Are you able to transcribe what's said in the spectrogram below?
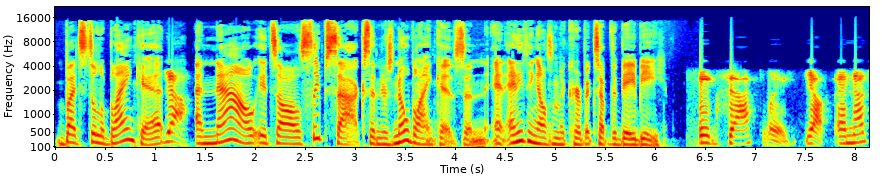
but still a blanket. Yeah. And now it's all sleep sacks and there's no blankets and, and anything else in the crib except the baby. Exactly. Yeah. And that's,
